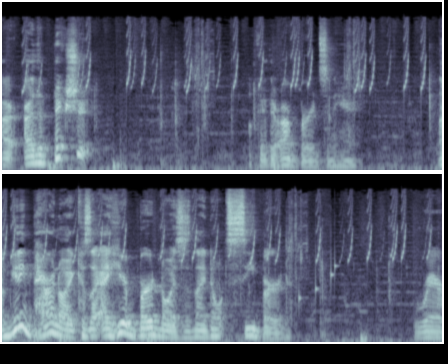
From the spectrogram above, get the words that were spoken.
Are, are the picture... Okay, there are birds in here. I'm getting paranoid because I hear bird noises and I don't see bird. Rare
